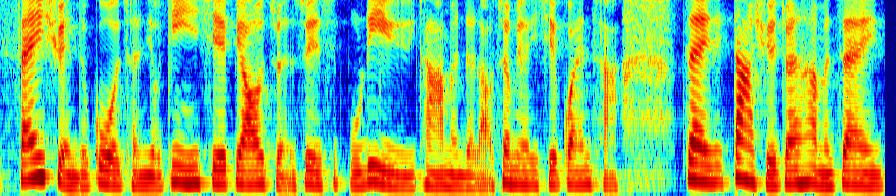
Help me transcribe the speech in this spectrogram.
筛选的过程有定一些标准，所以是不利于他们的。老师有没有一些观察？在大学端他们在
